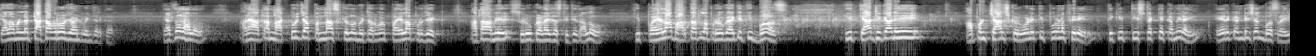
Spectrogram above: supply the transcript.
त्याला म्हणलं टाटाबरोबर जॉईंट व्हेंचर कर. त्याचं झालं. आणि आता नागपूरच्या पन्नास किलोमीटरवर पहिला प्रोजेक्ट आता आम्ही सुरू करण्याच्या स्थितीत आलो की पहिला भारतातला प्रयोग आहे की ती बस ती त्या ठिकाणी आपण चार्ज करू आणि ती पूर्ण फिरेल. तिकीट तीस टक्के कमी राहील एअर कंडिशन बस राहील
